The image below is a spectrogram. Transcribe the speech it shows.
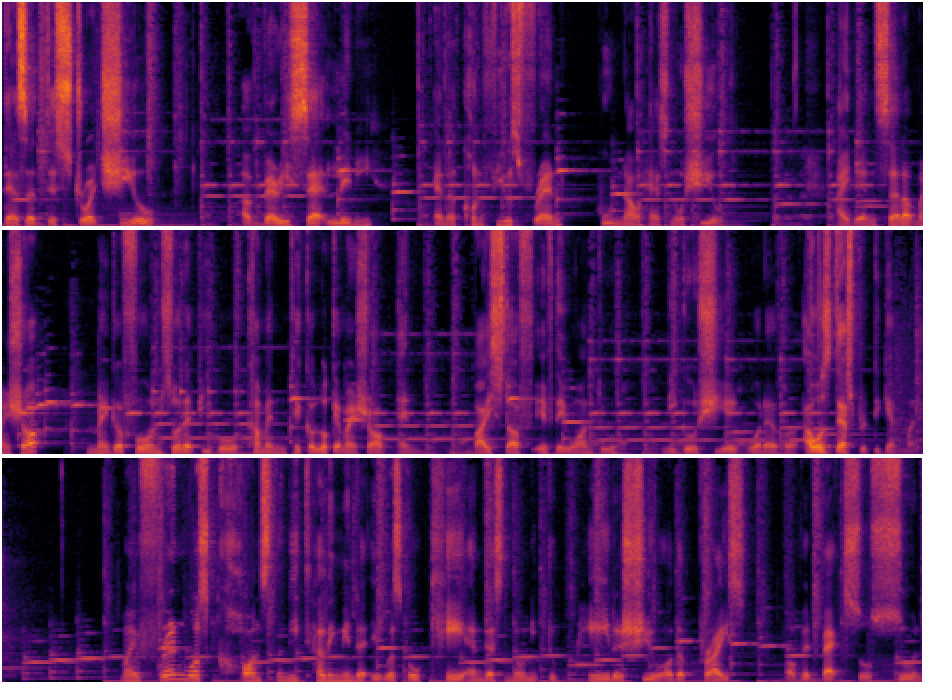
There's a destroyed shield, a very sad Linny, and a confused friend who now has no shield. I then set up my shop megaphone so that people come and take a look at my shop and buy stuff if they want to, negotiate, whatever. I was desperate to get money. My friend was constantly telling me that it was okay and there's no need to pay the shield or the price of it back so soon.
